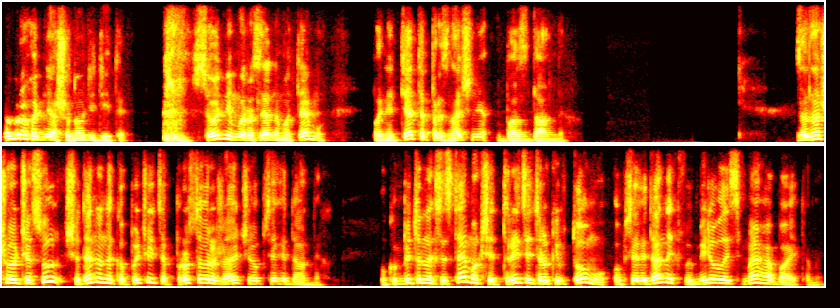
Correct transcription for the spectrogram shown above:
Доброго дня, шановні діти! Сьогодні ми розглянемо тему поняття та призначення баз даних. За нашого часу щоденно накопичуються просто вражаючі обсяги даних. У комп'ютерних системах ще 30 років тому обсяги даних вимірювались мегабайтами.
